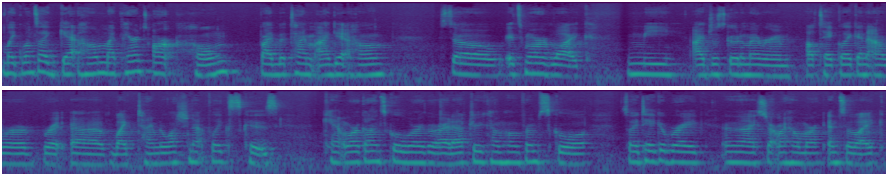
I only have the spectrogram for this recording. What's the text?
like once I get home, my parents aren't home by the time I get home. So it's more of like me, I just go to my room. I'll take like an hour of uh, like time to watch Netflix because can't work on schoolwork right after you come home from school. So I take a break and then I start my homework. And so like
